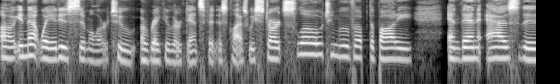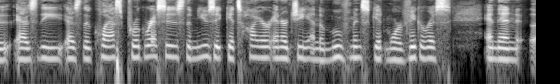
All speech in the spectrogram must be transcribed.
uh, in that way, it is similar to a regular dance fitness class. We start slow to move up the body, and then as the as the as the class progresses, the music gets higher energy and the movements get more vigorous. And then uh,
